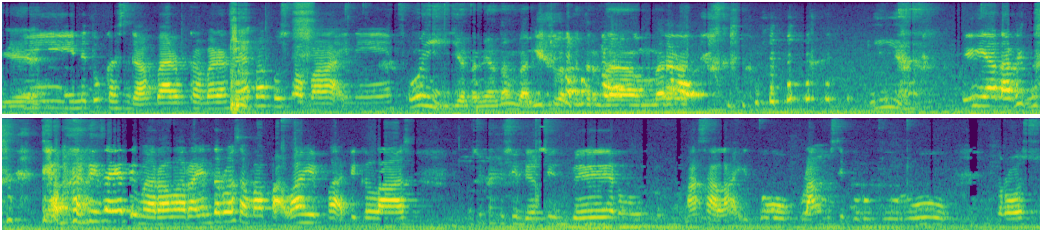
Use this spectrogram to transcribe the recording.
Yeah. Ini, ini tugas gambar. Gambaran saya bagus kok Pak ini. Oh iya ternyata Mbak Li juga pinter gambar. iya. Iya tapi tiap hari saya dimarah-marahin terus sama Pak Wahid Pak di kelas. Mesti disindir-sindir masalah itu pulang mesti buru-buru terus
